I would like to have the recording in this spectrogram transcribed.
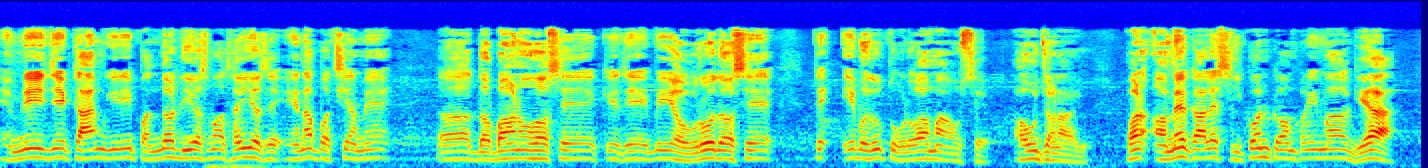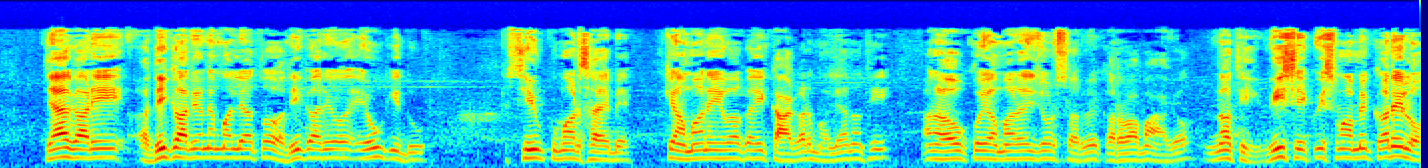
એમની જે કામગીરી પંદર દિવસમાં થઈ જશે એના પછી અમે દબાણો હશે કે જે બી અવરોધ હશે, તે એ બધું તોડવામાં આવશે. આવું જણાવ્યું. પણ અમે કાલે સિકોન કંપનીમાં ગયા. ત્યાં ગાડી અધિકારીઓને મળ્યા તો અધિકારીઓ એવું કીધું, શિવકુમાર સાહેબે કે અમને એવા કંઈ કાગળ મળ્યા નથી અને હવે કોઈ અમારી જોડે સર્વે કરવામાં આવ્યો નથી. વીસ એકવીસમાં અમે કરેલો,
